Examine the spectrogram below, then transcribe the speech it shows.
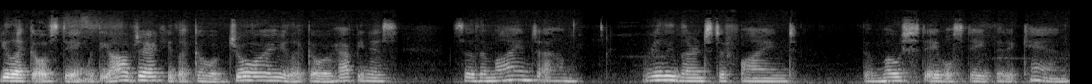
You let go of staying with the object, you let go of joy, you let go of happiness. So the mind um, really learns to find the most stable state that it can.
